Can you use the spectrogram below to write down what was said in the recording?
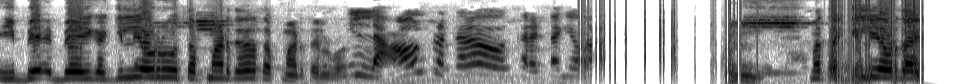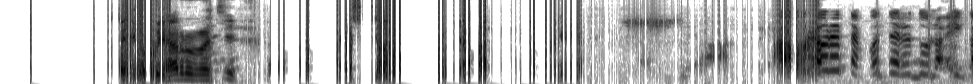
ಈ ಬೇ ಬೇ- ಈಗ ಗಿಲ್ಲಿ ಅವರು ತಪ್ಪು ಮಾಡ್ತಿದಾರೆ ತಪ್ಪು ಮಾಡ್ತಾ ಇಲ್ವಾ ಇಲ್ಲ ಅವನ ಪ್ರಕಾರ ಕರೆಕ್ಟ್ ಆಗಿ ಮತ್ತೆ ಗಿಲ್ಲಿ ಅವ್ರದ್ದು ಯಾರು ರಚಿ ಅವ್ರೇ ತಕ್ಕೋತಾ ಇರೋದು ನ- ಈಗ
